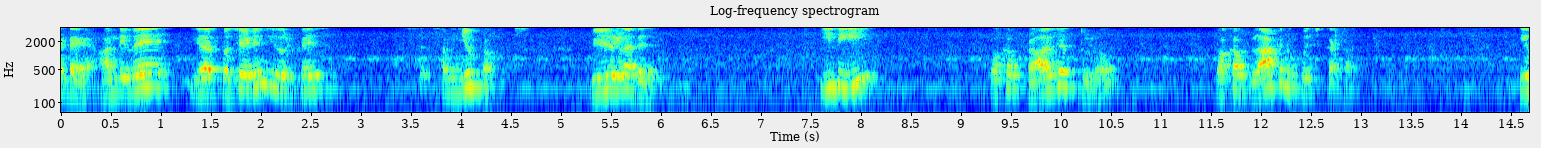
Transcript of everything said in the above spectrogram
అంటే on the way you are proceeding you will face some new problems యూజువల్గా అదే జరుగుతుంది. ఇది ఒక ప్రాజెక్టులో ఒక బ్లాక్ను కూల్చి కట్టాలి ఈ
